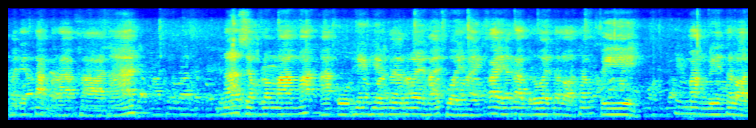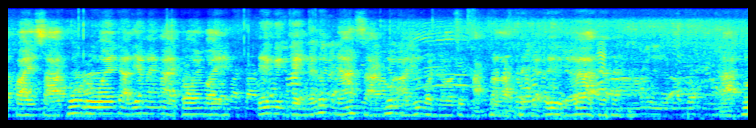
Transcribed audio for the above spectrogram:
ไม่ได้ตั้งราคานะนะเสียพระมามะอาอุเฮงเฮงรวยรวยหายป่วยหายไข้ให้ร่ำรวยตลอดทั้งปีให้มั่งมีตลอดไปสาธุรวยจะเลี้ยงง่ายๆโตยไวเลี้ยงเก่งๆนะลูกนะ สาธุอายุวันโนสุขังพลังเพื่อจะดื้อเด้อสาธุ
